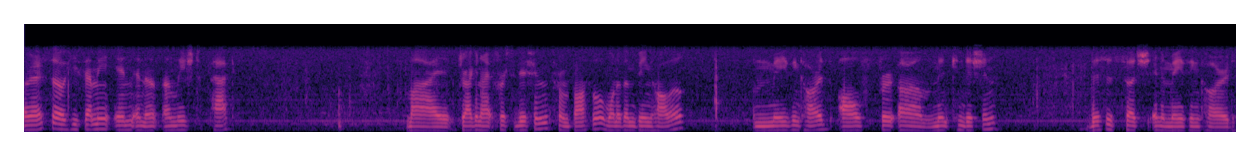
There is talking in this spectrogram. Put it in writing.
Okay, so he sent me in an Unleashed pack my Dragonite First Editions from Fossil, one of them being holo. Amazing cards, all for um, mint condition. This is such an amazing card.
